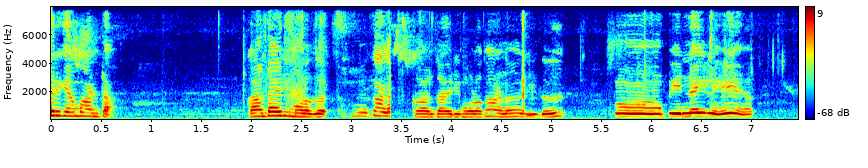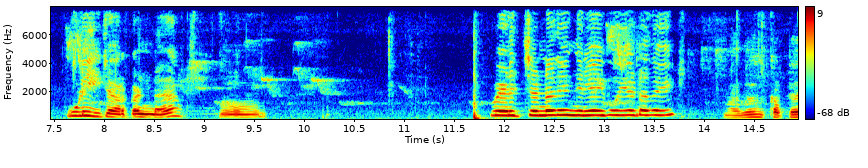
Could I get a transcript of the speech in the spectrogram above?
അരയ്ക്കാൻ പാണ്ട കാന്താരി മുളക് കാന്താരി മുളകാണ് ഇത് പിന്നെ ഇതിൽ പുളി ചേർക്കണ്ട. വെളിച്ചെണ്ണത് എങ്ങനെയായി പോയേണ്ടത് അത് കട്ട്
